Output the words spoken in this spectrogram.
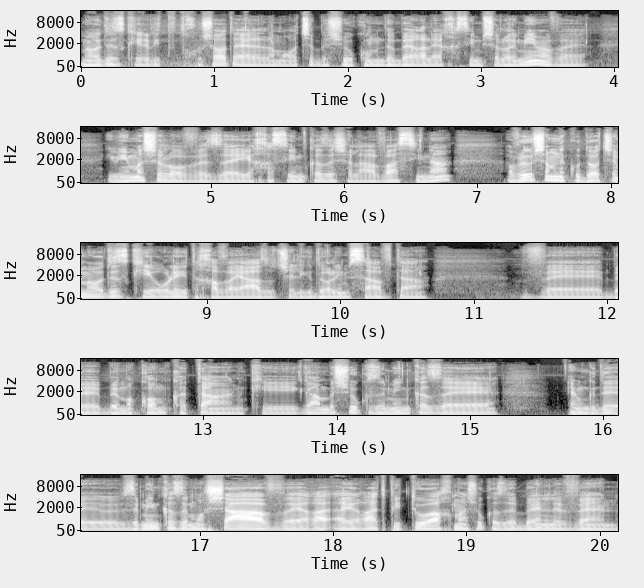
מאוד הזכיר לי את התחושות האלה, למרות שבשוק הוא מדבר על היחסים שלו עם אימא, ועם אימא שלו, וזה יחסים כזה של אהבה-שנאה, אבל היו שם נקודות שמאוד הזכירו לי את החוויה הזאת של לגדול עם סבתא, ובמקום קטן, כי גם בשוק זה מין כזה, הם, זה מין כזה מושב, עיירת פיתוח, משהו כזה בין לבין.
